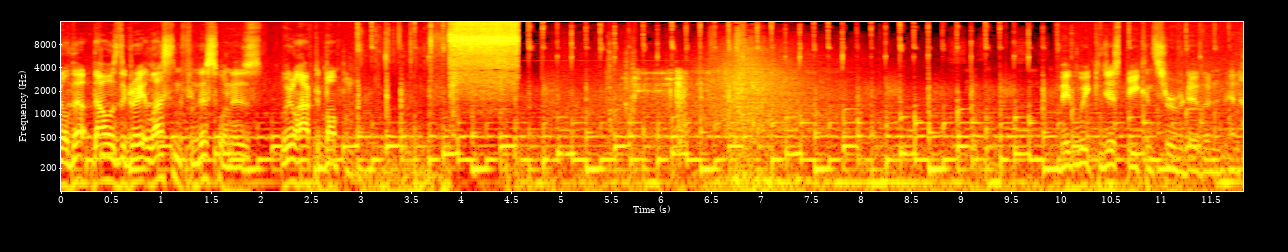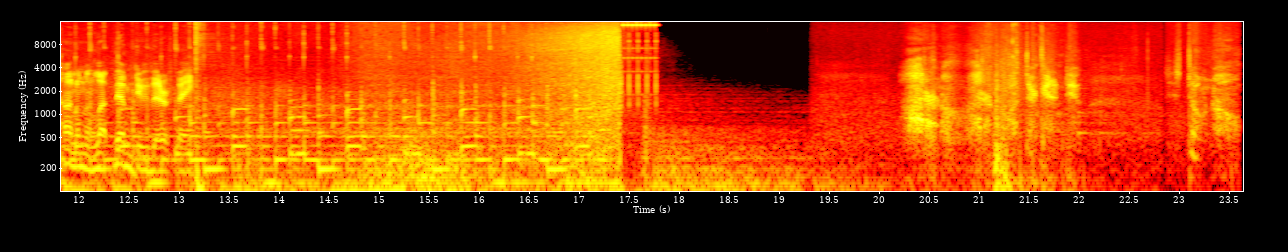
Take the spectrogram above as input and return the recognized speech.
You know, that, that was the great lesson from this one is we don't have to bump them. Maybe we can just be conservative and, and hunt them and let them do their thing. I don't know. I don't know what they're gonna do. Just don't know.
